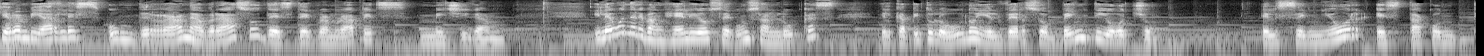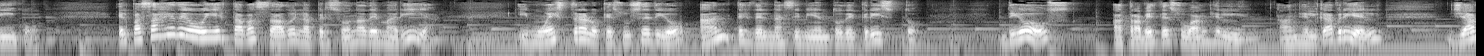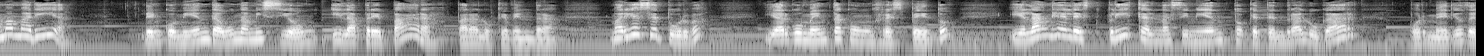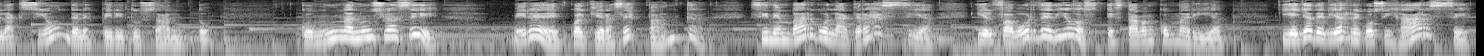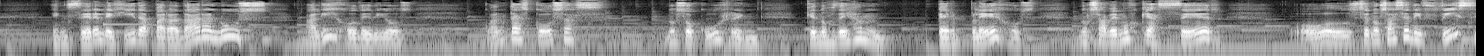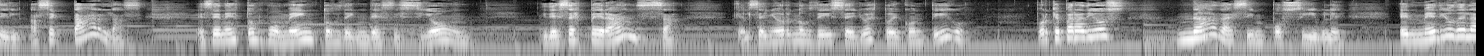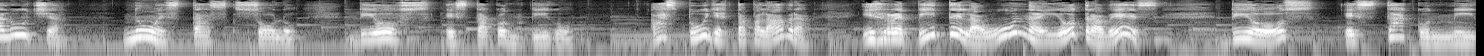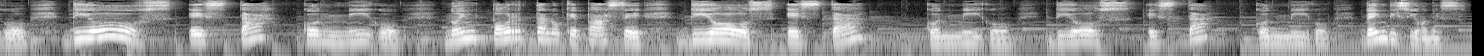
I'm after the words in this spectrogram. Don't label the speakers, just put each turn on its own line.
quiero enviarles un gran abrazo desde Grand Rapids, Michigan. Y leo en el Evangelio según San Lucas, el capítulo 1 y el verso 28. El Señor está contigo. El pasaje de hoy está basado en la persona de María y muestra lo que sucedió antes del nacimiento de Cristo. Dios, a través de su ángel, ángel Gabriel, llama a María, le encomienda una misión y la prepara para lo que vendrá. María se turba y argumenta con respeto y el ángel explica el nacimiento que tendrá lugar por medio de la acción del Espíritu Santo. Con un anuncio así, mire, cualquiera se espanta. Sin embargo, la gracia y el favor de Dios estaban con María y ella debía regocijarse en ser elegida para dar a luz al Hijo de Dios. ¿Cuántas cosas nos ocurren que nos dejan perplejos? No sabemos qué hacer o se nos hace difícil aceptarlas. Es en estos momentos de indecisión y desesperanza que el Señor nos dice, yo estoy contigo. Porque para Dios nada es imposible. En medio de la lucha, no estás solo. Dios está contigo. Haz tuya esta palabra y repítela una y otra vez. Dios está conmigo. Dios está conmigo. No importa lo que pase, Dios está conmigo. Dios está conmigo. Bendiciones.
